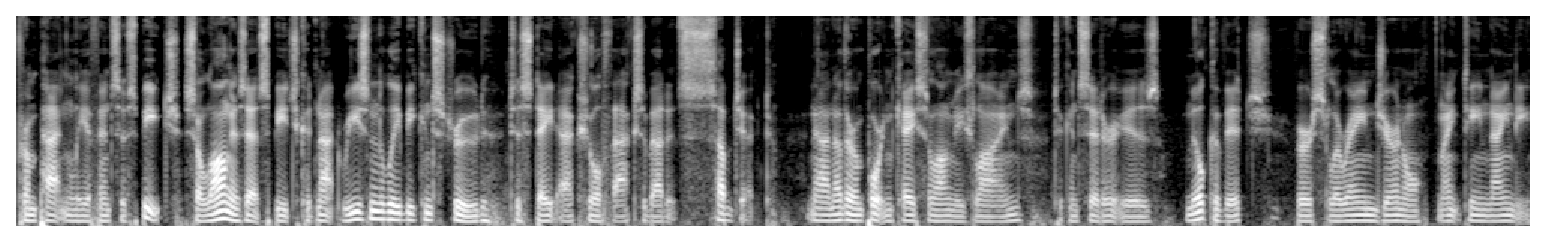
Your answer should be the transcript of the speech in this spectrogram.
from patently offensive speech, so long as that speech could not reasonably be construed to state actual facts about its subject. Now, another important case along these lines to consider is Milkovich versus Lorain Journal, 1990.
